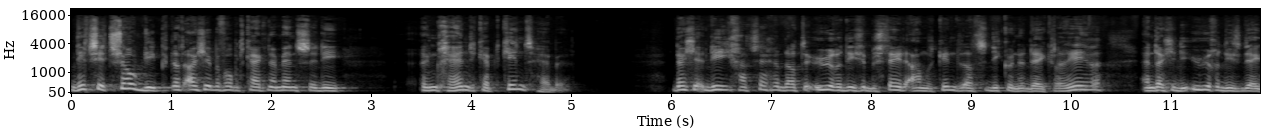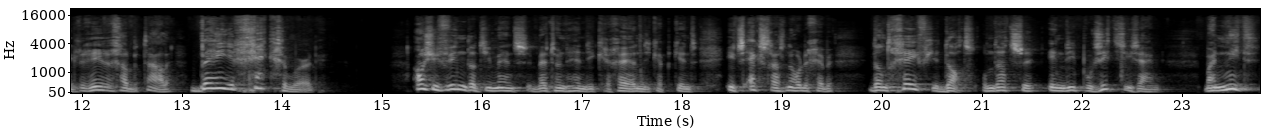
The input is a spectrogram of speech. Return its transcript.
dit zit zo diep dat als je bijvoorbeeld kijkt naar mensen die een gehandicapt kind hebben, dat je die gaat zeggen dat de uren die ze besteden aan het kind, dat ze die kunnen declareren en dat je die uren die ze declareren gaat betalen. Ben je gek geworden? Als je vindt dat die mensen met hun gehandicapt kind iets extra's nodig hebben, dan geef je dat, omdat ze in die positie zijn. Maar niet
